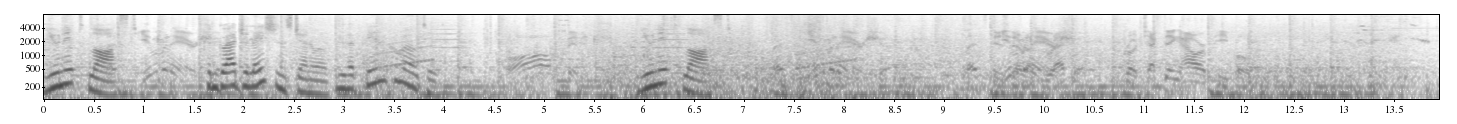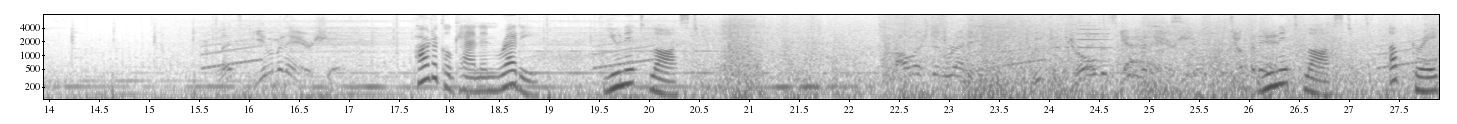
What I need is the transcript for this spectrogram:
Unit lost. Give him an airship. Congratulations, General. You have been promoted. Unit lost. Let's give him an airship. Let's Is give there him an airship. Protecting our people. Let's give him an airship. Particle cannon ready. Unit lost. Polished and ready. We control the sky. Give him an airship. Jumping in. Unit lost. Upgrade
